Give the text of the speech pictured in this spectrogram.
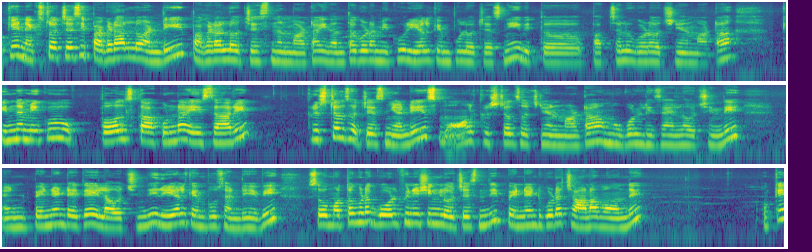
Okay next వచ్చేసి పగడాల్లో అండి. పగడాల్లో వచ్చేసింది అనమాట ఇదంతా కూడా మీకు రియల్ కెంపులు వచ్చేసినాయి. విత్ పచ్చలు కూడా వచ్చినాయి అనమాట కింద మీకు పర్ల్స్ కాకుండా ఈసారి క్రిస్టల్స్ వచ్చేసినాయి అండి. స్మాల్ క్రిస్టల్స్ వచ్చినాయి అనమాట మొబైల్ డిజైన్లో వచ్చింది. అండ్ పెండెంట్ అయితే ఇలా వచ్చింది. రియల్ కెంపూస్ అండి ఇవి. సో మొత్తం కూడా గోల్డ్ ఫినిషింగ్లో వచ్చేసింది. పెండెంట్ కూడా చాలా బాగుంది. ఓకే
